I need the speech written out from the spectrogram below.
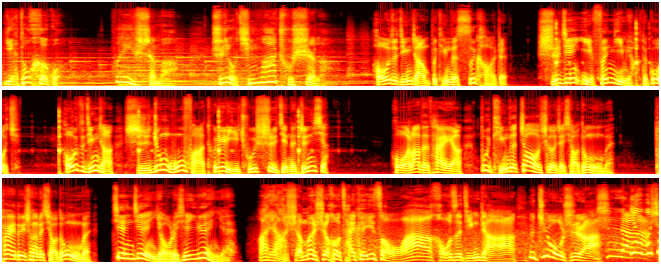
也都喝过。为什么只有青蛙出事了？猴子警长不停地思考着，时间一分一秒的过去，猴子警长始终无法推理出事件的真相。火辣的太阳不停地照射着小动物们，派对上的小动物们。渐渐有了些怨言。哎呀，什么时候才可以走啊，猴子警长？就是啊，是啊，又不是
